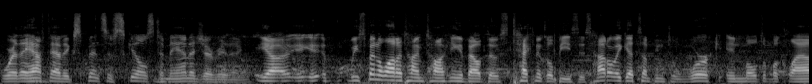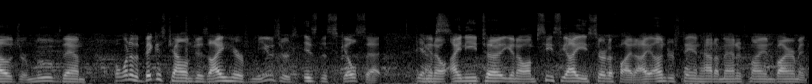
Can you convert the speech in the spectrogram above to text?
Where they have to have expensive skills to manage everything. Yeah, we spend a lot of time talking about those technical pieces. How do I get something to work in multiple clouds or move them? But one of the biggest challenges I hear from users is the skill set. You know, I need to, you know, I'm CCIE certified. I understand how to manage my environment.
